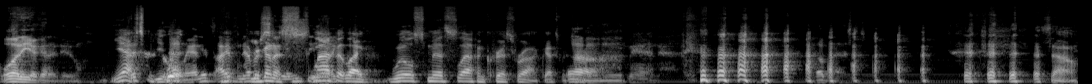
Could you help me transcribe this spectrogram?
What are you gonna do? yeah. this is cool, that- man. It's, I've never You're gonna slap like it like Will Smith slapping Chris Rock. That's what you're Oh man, the best. so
